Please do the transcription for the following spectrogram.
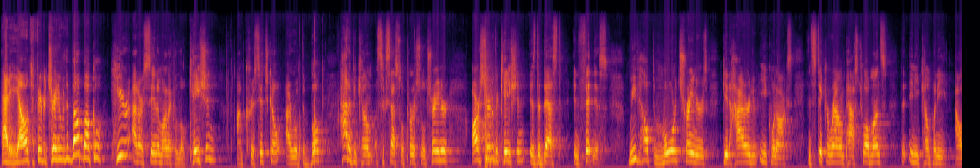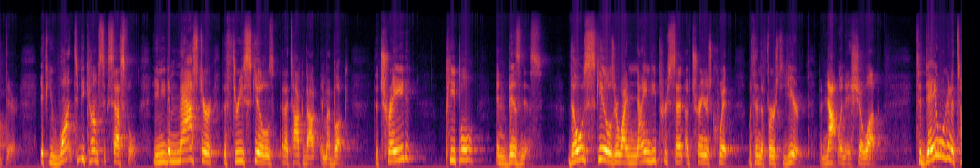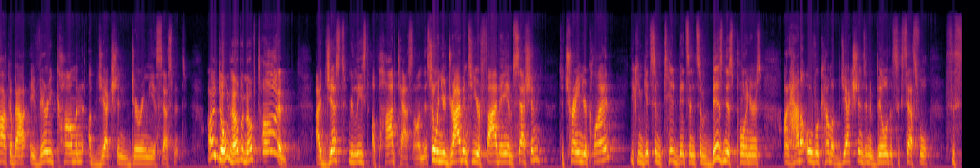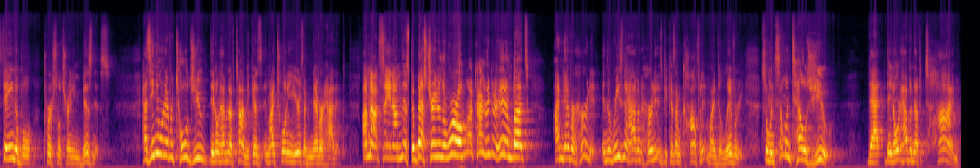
Howdy, y'all. It's your favorite trainer with a belt buckle here at our Santa Monica location. I'm Chris Hitchko. I wrote the book, How to Become a Successful Personal Trainer. Our certification is the best in fitness. We've helped more trainers get hired at Equinox and stick around past 12 months than any company out there. If you want to become successful, you need to master the three skills that I talk about in my book the trade, people, and business. Those skills are why 90% of trainers quit within the first year, but not when they show up. Today, we're going to talk about a very common objection during the assessment I don't have enough time. I just released a podcast on this. So, when you're driving to your 5 a.m. session to train your client, you can get some tidbits and some business pointers on how to overcome objections and build a successful sustainable personal training business. Has anyone ever told you they don't have enough time? Because in my 20 years, I've never had it. I'm not saying I'm this, the best trainer in the world. I kind of think I am, but I've never heard it. And the reason I haven't heard it is because I'm confident in my delivery. So when someone tells you that they don't have enough time,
